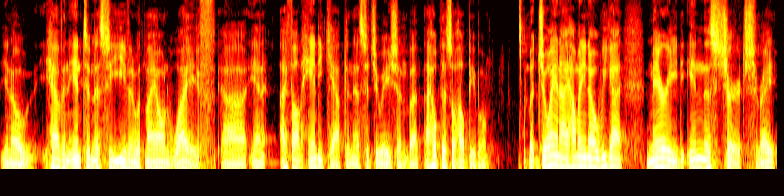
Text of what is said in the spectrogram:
you know, have an intimacy even with my own wife. Uh, and I felt handicapped in that situation, but I hope this will help people. But Joy and I, how many know we got married in this church, right?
